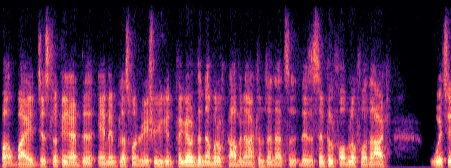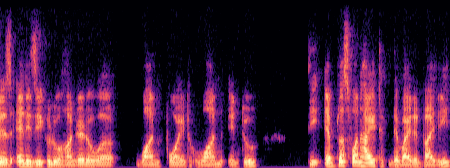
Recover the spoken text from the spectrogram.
by, by, just looking at the MM plus 1 ratio? You can figure out the number of carbon atoms and that's a, there's a simple formula for that which is N is equal to 100 over 1.1 into the M plus 1 height divided by the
